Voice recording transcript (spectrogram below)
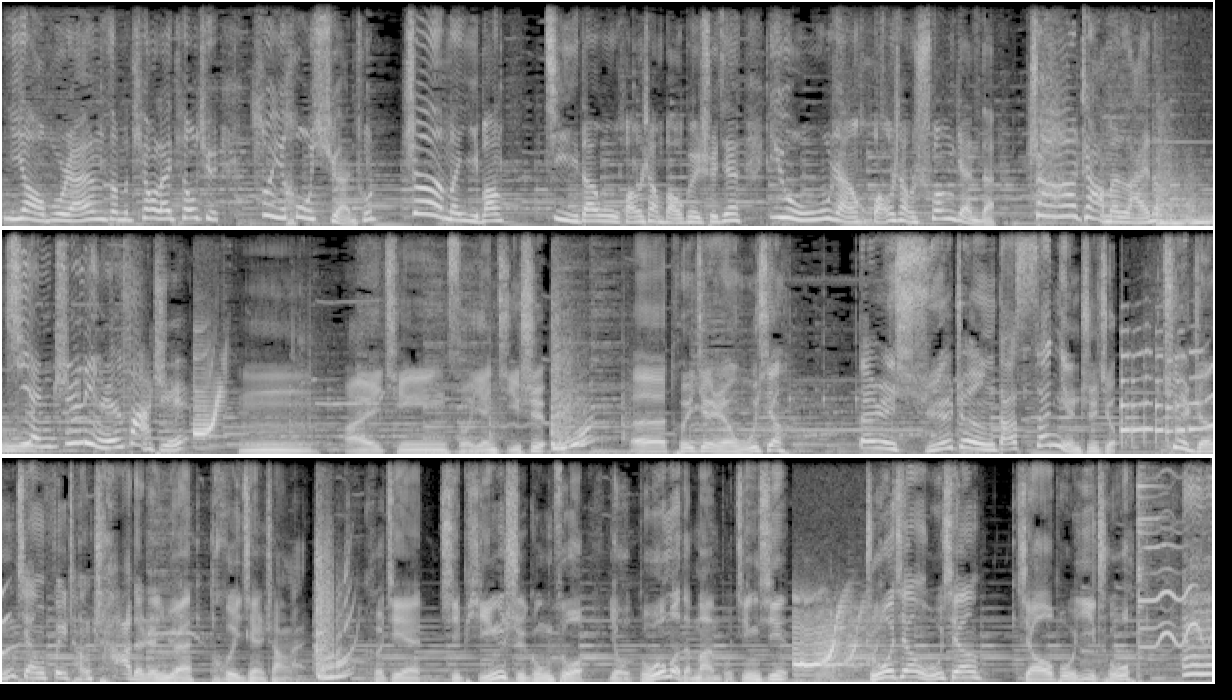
要不然怎么挑来挑去，最后选出这么一帮既耽误皇上宝贵时间，又污染皇上双眼的渣渣们来呢？简直令人发指。嗯，爱卿所言极是。呃，推荐人吴相，担任学政达三年之久，却仍将非常差的人员推荐上来，可见其平时工作有多么的漫不经心。卓将无香交部议除。哎，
